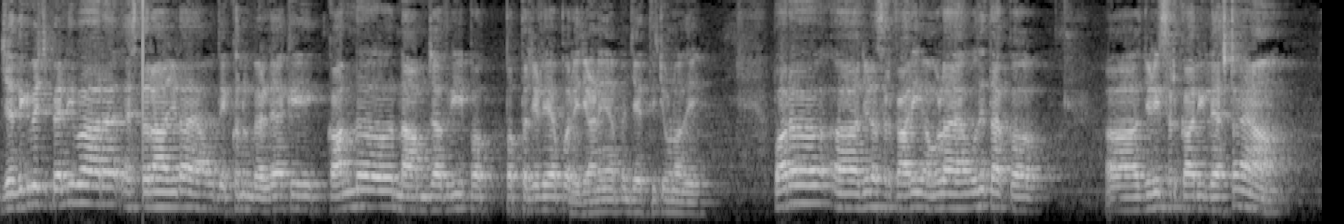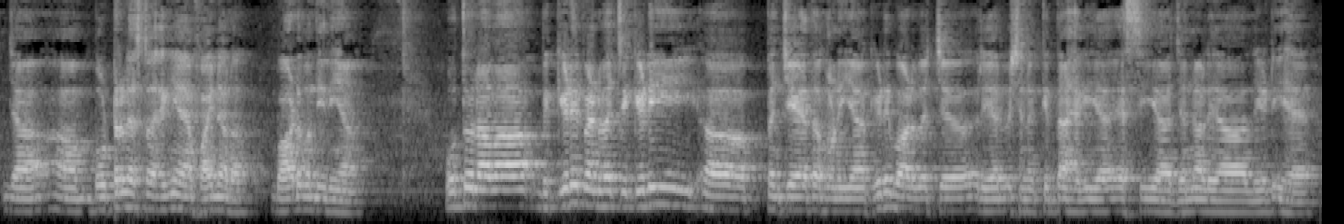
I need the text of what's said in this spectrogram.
ਜ਼ਿੰਦਗੀ ਵਿੱਚ ਪਹਿਲੀ ਵਾਰ ਇਸ ਤਰ੍ਹਾਂ ਜਿਹੜਾ ਆ ਉਹ ਦੇਖਣ ਨੂੰ ਮਿਲ ਰਿਹਾ ਕਿ ਕੱਲ ਨਾਮਜ਼ਦਗੀ ਪ- ਪੱਤਰ ਜਿਹੜੇ ਆ ਭਰੇ ਜਾਣੇ ਆ ਪੰਚਾਇਤੀ ਚੋਣਾਂ ਦੇ। ਪਰ ਜਿਹੜਾ ਸਰਕਾਰੀ ਅਮਲਾ ਹੈ, ਉਹਦੇ ਤੱਕ ਜਿਹੜੀ ਸਰਕਾਰੀ ਲਿਸਟਾਂ ਆ, ਜਾਂ ਵੋਟਰ ਲਿਸਟਾਂ ਹੈਗੀਆਂ ਫਾਈਨਲ, ਵਾਰਡਬੰਦੀ ਦੀਆਂ, ਉਹ ਤੋਂ ਇਲਾਵਾ ਵੀ ਕਿਹੜੇ ਪਿੰਡ ਵਿੱਚ ਕਿਹੜੀ ਪੰਚਾਇਤ ਹੋਣੀ ਆ, ਕਿਹੜੇ ਵਾਰਡ ਵਿੱਚ ਰਿਜ਼ਰਵੇਸ਼ਨ ਕਿੱਦਾਂ ਹੈਗੀ ਆ ਐਸਸੀ ਆ, ਜਨਰਲ ਆ ਲੇਡੀ ਹੈ।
